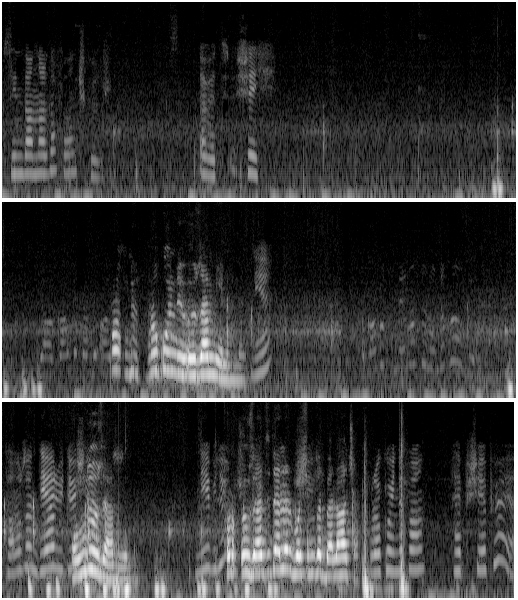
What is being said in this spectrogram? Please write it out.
Zindanlardan falan çıkıyordur. Evet şey Kanka Brock oyunda özenmeyelim ben. niye? Tamam o zaman diğer videoyu Onu da özenmeyelim. niye biliyor musun? özenti derler başımıza bela açar. Burak oyunda falan hep şey yapıyor ya.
